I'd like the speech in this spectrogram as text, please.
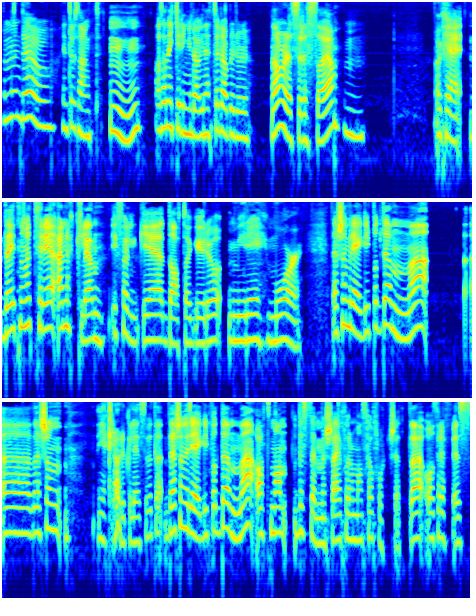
Ja, men Det er jo interessant. Mm. At han ikke ringer dagen etter. Da blir du Da blir jeg stressa, ja. mm. Ok, Date nummer tre er nøkkelen, ifølge dataguru Miri Moore. Det er som regel på denne uh, Det er som Jeg klarer ikke å lese, vet du. Det er som regel på denne at man bestemmer seg for om man skal fortsette å treffes.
